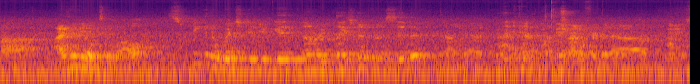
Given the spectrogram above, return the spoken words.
uh, I think it'll do well. Speaking of which, did you get a replacement for the Civic? Not yet. Not yet. I'm okay. trying to figure that out. Nice.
